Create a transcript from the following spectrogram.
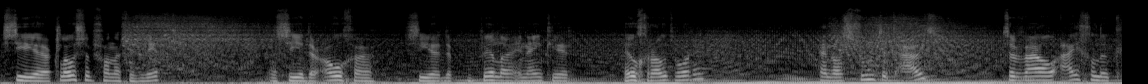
zie je een close-up van haar gezicht. Dan zie je de ogen, zie je de pupillen in één keer heel groot worden. En dan zoomt het uit. Terwijl eigenlijk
